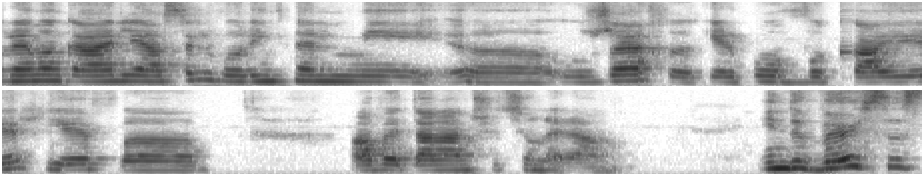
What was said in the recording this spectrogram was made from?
Ուրեմն կարելի ասել, որ ինքն էլ մի ուժեղ կերպով վկայ էր եւ ավետարանչություն էր անում։ In the verses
